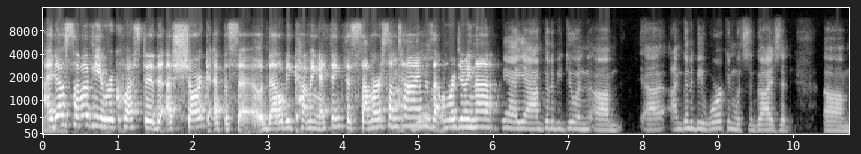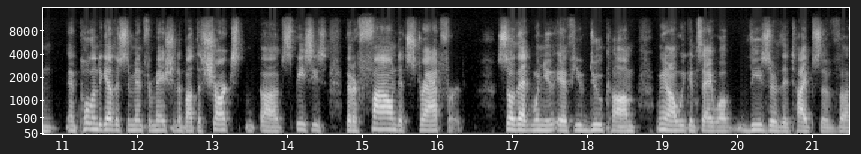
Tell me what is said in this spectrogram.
I know some of you requested a shark episode. That'll be coming, I think, this summer sometime. Yeah, yeah. Is that when we're doing that? Yeah, yeah. I'm going to be doing. Um, uh, I'm going to be working with some guys that um, and pulling together some information about the sharks uh, species that are found at Stratford, so that when you, if you do come, you know, we can say, well, these are the types of uh,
